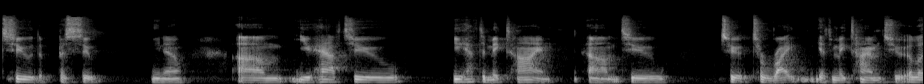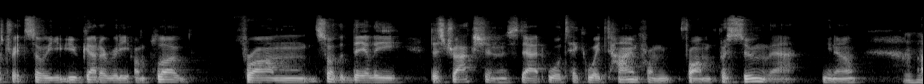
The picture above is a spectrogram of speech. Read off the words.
to the pursuit. You know, um, you have to you have to make time um, to to to write. You have to make time to illustrate. So you, have got to really unplug from sort of the daily distractions that will take away time from from pursuing that. You know, mm-hmm.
